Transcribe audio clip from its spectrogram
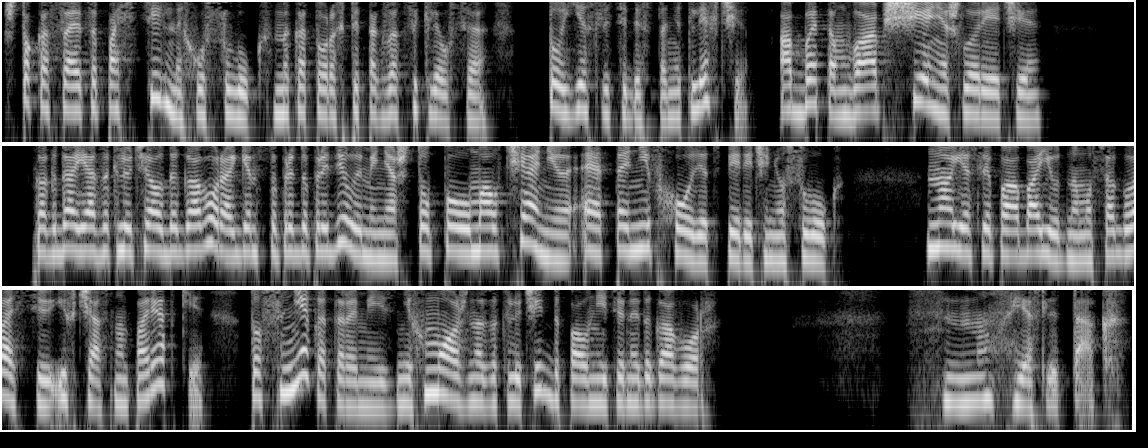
Что касается постельных услуг, на которых ты так зациклился, то если тебе станет легче, об этом вообще не шло речи. Когда я заключал договор, агентство предупредило меня, что по умолчанию это не входит в перечень услуг. Но если по обоюдному согласию и в частном порядке, то с некоторыми из них можно заключить дополнительный договор. Ну, если так.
